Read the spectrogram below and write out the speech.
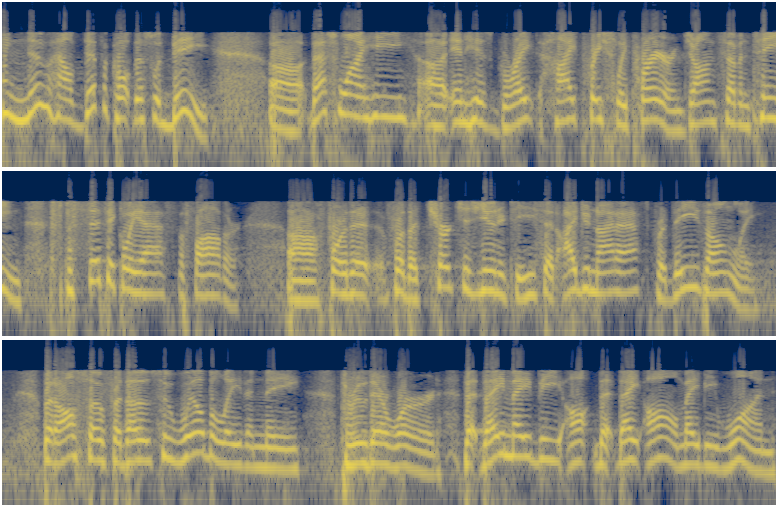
He knew how difficult this would be. Uh, that's why he, uh, in his great high priestly prayer in John 17, specifically asked the Father uh, for the for the church's unity. He said, "I do not ask for these only." But also for those who will believe in me through their word, that they may be all, that they all may be one,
